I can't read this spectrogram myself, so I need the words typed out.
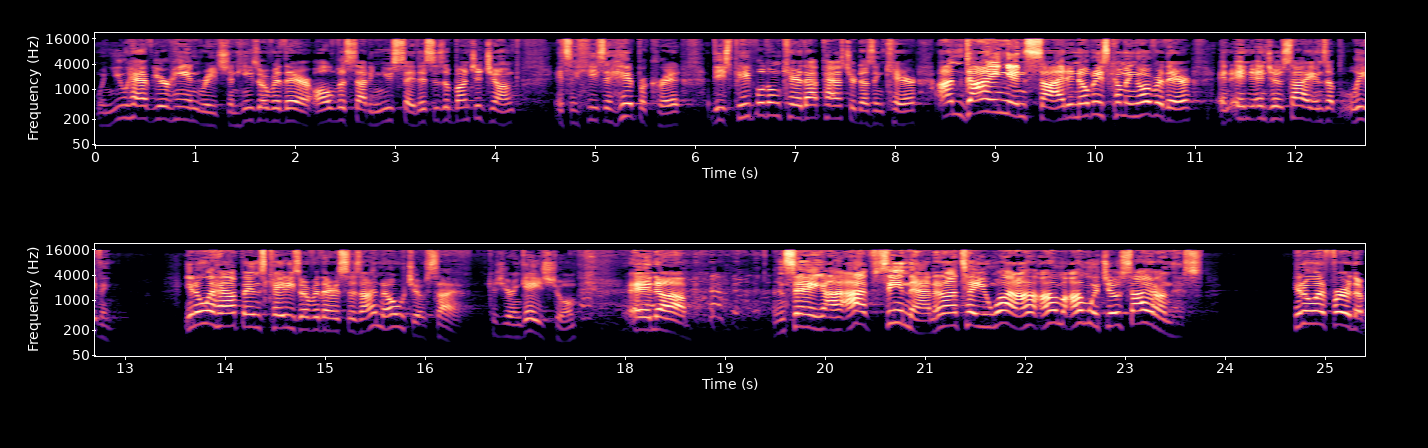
When you have your hand reached and he's over there, all of a sudden you say, This is a bunch of junk. It's a, he's a hypocrite. These people don't care. That pastor doesn't care. I'm dying inside and nobody's coming over there. And, and, and Josiah ends up leaving. You know what happens? Katie's over there and says, I know Josiah because you're engaged to him. And, uh, and saying, I, have seen that. And I'll tell you what, I, I'm, I'm with Josiah on this. You know what? For the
